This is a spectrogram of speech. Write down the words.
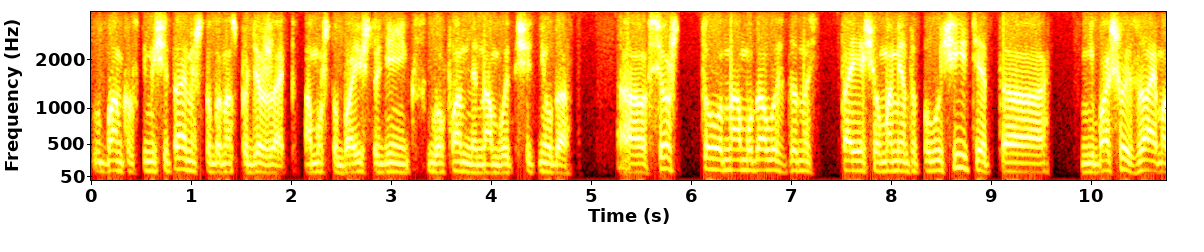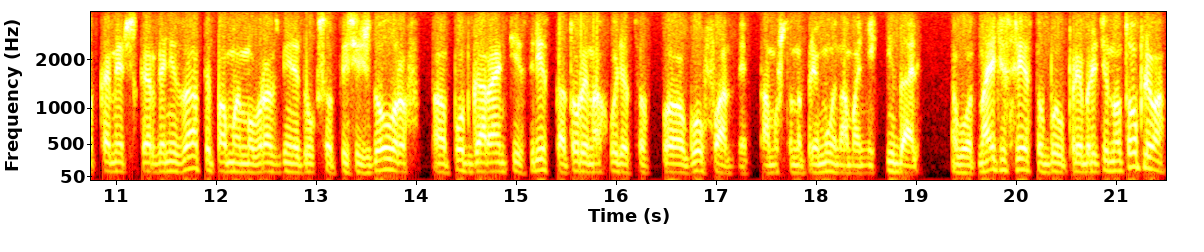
банковскими счетами, чтобы нас поддержать, потому что боюсь, что денег с GoFundMe нам вытащить не удастся. А, Все, что нам удалось настоящего момента получить, это небольшой займ от коммерческой организации, по-моему, в размере 200 тысяч долларов э, под гарантией средств, которые находятся в э, GoFundMe, потому что напрямую нам они их не дали. Вот. На эти средства было приобретено топливо,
